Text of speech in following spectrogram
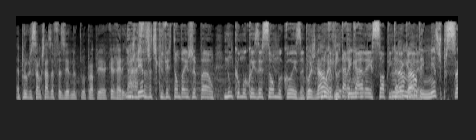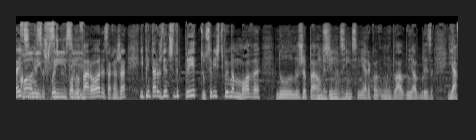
a progressão que estás a fazer na tua própria carreira. E Ah, os dentes. estás a descrever tão bem Japão. Nunca uma coisa é só uma coisa. Pois não, Nunca aquilo pintar tem- a cara é só pintar não, a cara. Não, tem imensos preceitos, Códigos, imensas coisas. sim, Pode sim. levar horas a arranjar. E pintar os dentes de preto. Sabias que foi uma moda no, no Japão? Não sim, sim, não. sim. Era um ideal, um ideal de beleza. E há,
